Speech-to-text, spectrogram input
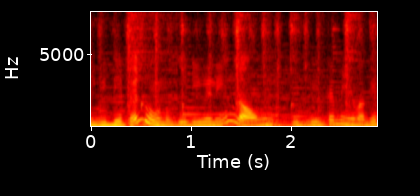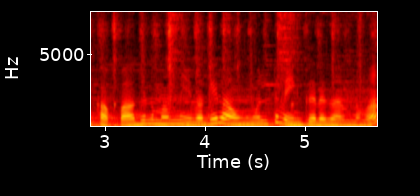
මේ විදිහට ලුණු ගෙඩි වලින් රවුම් විදිහට මේ වගේ කපාගෙන මම මේ වගේ රවුම් වලට වෙන් කරගන්නවා.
